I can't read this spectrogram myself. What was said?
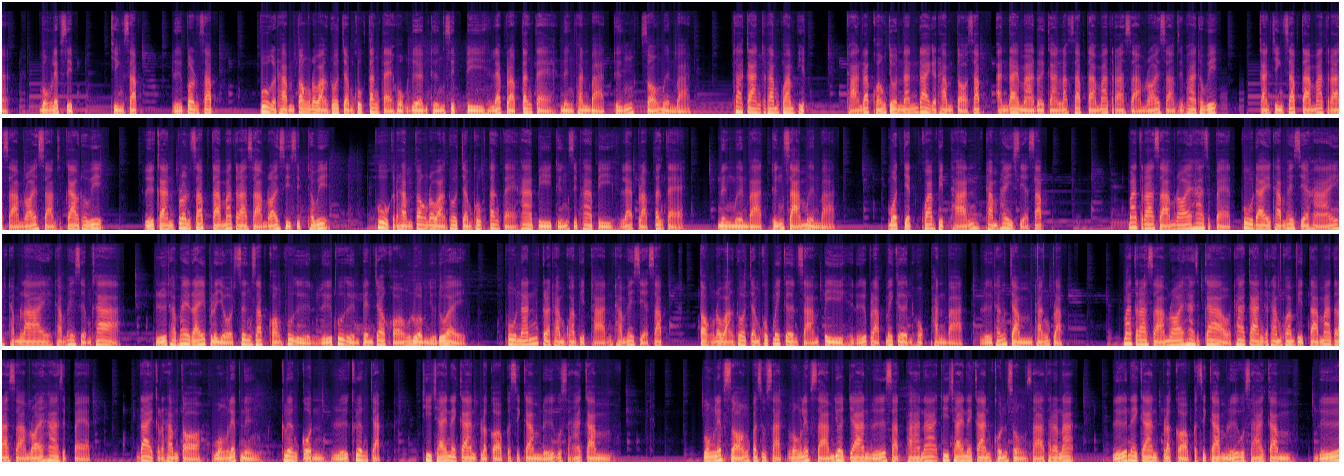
335 วงเล็บ 10 ชิงทรัพย์ หรือปล้นทรัพย์ ผู้กระทำต้องระวังโทษจำคุกตั้งแต่ 6 เดือนถึง 10 ปี และปรับตั้งแต่ 1,000 บาทถึง 20,000 บาท ถ้าการกระทำความผิดฐานรับของโจรนนั้นได้กระทำต่อทรัพย์ อันได้มาโดยการลักทรัพย์ตามมาตรา 335 ทวิ การชิงทรัพย์ตามมาตรา 339 ทวิ หรือการปล้นทรัพย์ตามมาตรา 340 ทวิ ผู้กระทำต้องระวังโทษจำคุกตั้งแต่ 5 ปีถึง 15 ปี และปรับตั้งแต่ 10,000 บาทถึง 30,000 บาท หมวด 7 ความผิดฐานทำให้เสียทรัพย์ มาตรา 358 ผู้ใดทำให้เสียหาย ทำลายทำให้เสื่อมค่า หรือทำให้ไร้ประโยชน์ซึ่งทรัพย์ของผู้อื่น หรือผู้อื่นเป็นเจ้าของรวมอยู่ด้วย ผู้นั้นกระทำความผิดฐานทำให้เสียทรัพย์ ต้องระวังโทษจำคุกไม่เกิน 3 ปี หรือปรับไม่เกิน 6,000 บาท หรือทั้งจำทั้งปรับ มาตรา 359 ถ้าการกระทำความผิดตามมาตรา 358 ได้กระทำต่อวงเล็บหนึ่งเครื่องกลหรือเครื่องจักร ที่ใช้ในการประกอบกสิกรรมหรืออุตสาหกรรม วงเล็บ 2ปศุสัตว์ วงเล็บ 3 ยวดยานหรือสัตว์พาหนะที่ใช้ในการขนส่งสาธารณะ หรือในการประกอบกสิกรรม หรืออุตสาหกรรม หรือ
